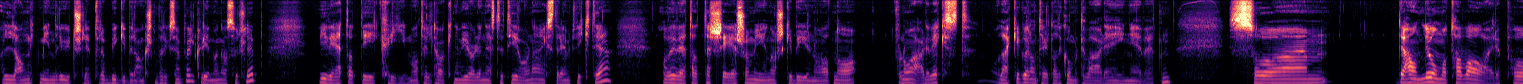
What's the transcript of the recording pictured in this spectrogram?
ha langt mindre utslipp fra byggebransjen, f.eks. Klimagassutslipp. Vi vet at de klimatiltakene vi gjør de neste ti årene, er ekstremt viktige. Og vi vet at det skjer så mye i norske byer nå at nå For nå er det vekst. Og det er ikke garantert at det kommer til å være det inn i evigheten. Så um, det handler jo om å ta vare på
